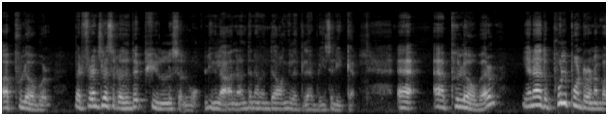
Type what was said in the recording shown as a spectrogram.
அப்புலோவர் பட் ஃப்ரெஞ்சில் சொல்கிறது வந்து பியூல்னு சொல்லுவோம். இல்லைங்களா? அதனால தான் நான் வந்து ஆங்கிலத்தில் அப்படி சொல்லியிருக்கேன். புலோவர் ஏன்னா அது புல் பண்ணுறோம் நம்ம.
